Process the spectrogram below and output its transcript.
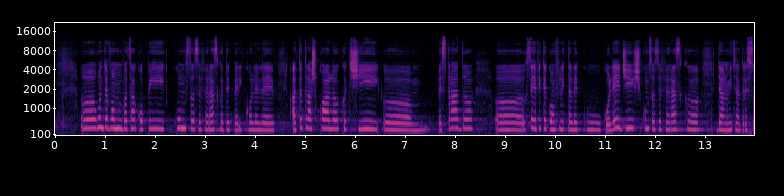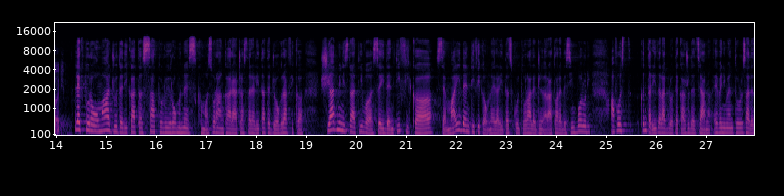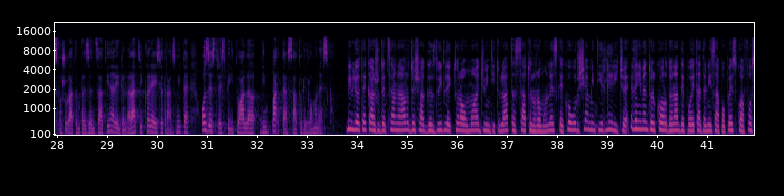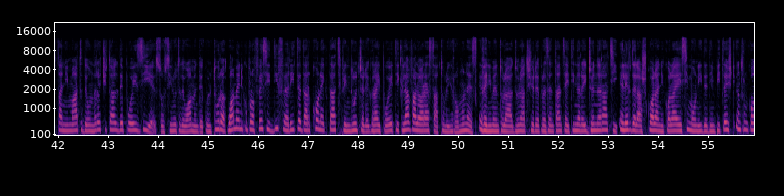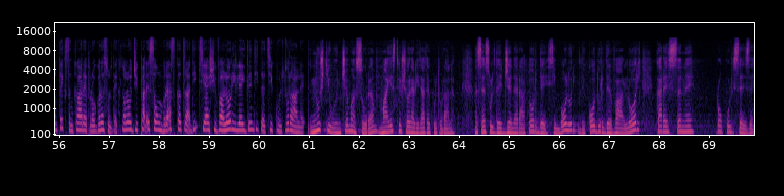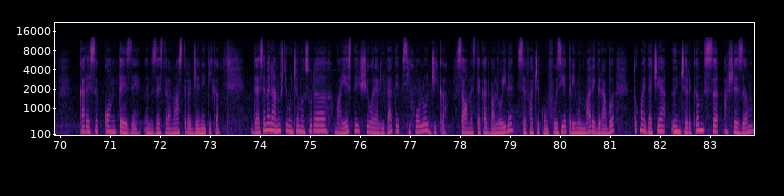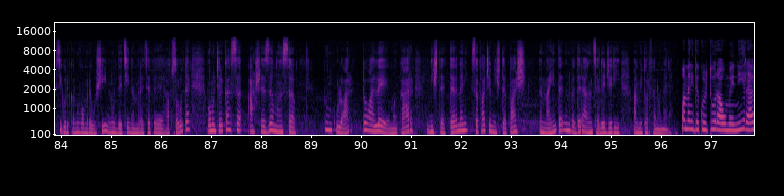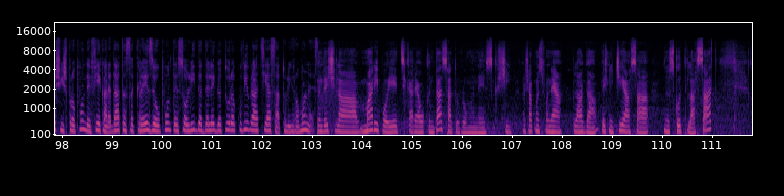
Uh, unde vom învăța copiii cum să se ferească de pericolele atât la școală cât și uh, pe stradă, uh, să evite conflictele cu colegii și cum să se ferească de anumiți agresori. Lectură omagiu dedicată satului românesc, măsura în care această realitate geografică și administrativă se identifică, se mai identifică unei realități culturale generatoare de simboluri, a fost cântărită la Biblioteca Județeană. Evenimentul s-a desfășurat în prezența tinerei generații, căreia îi se transmite o zestre spirituală din partea satului românesc. Biblioteca Județeană Argeș a găzduit lectura omagiu intitulată Satul Românesc, ecouri și amintiri lirice. Evenimentul coordonat de poeta Denisa Popescu a fost animat de un recital de poezie, susținut de oameni de cultură, oameni cu profesii diferite, dar conectați prin dulcele grai poetic la valoarea satului românesc. Evenimentul a adunat și reprezentanții tinerei generații, elevi de la școala Nicolae Simonide din Pitești, într-un context în care progresul tehnologic pare să umbrească tradiția și valorile identității culturale. Nu știu în ce măsură mai este și o realitate culturală culturală, în sensul de generator de simboluri, de coduri, de valori care să ne propulseze, care să conteze în zestrea noastră genetică. De asemenea, nu știu în ce măsură mai este și o realitate psihologică. S-au amestecat valorile, se face confuzie, trăim în mare grabă, tocmai de aceea încercăm să așezăm, sigur că nu vom reuși, nu deținem rețete absolute, vom încerca să așezăm însă pe un culoar, pe o alee măcar, niște termeni, să facem niște pași înainte în vederea înțelegerii anumitor fenomene. Oamenii de cultură au menirea și își propun de fiecare dată să creeze o punte solidă de legătură cu vibrația satului românesc. Gândești la mari poeți care au cântat satul românesc și, așa cum spunea Plaga, veșnicia s-a născut la sat,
